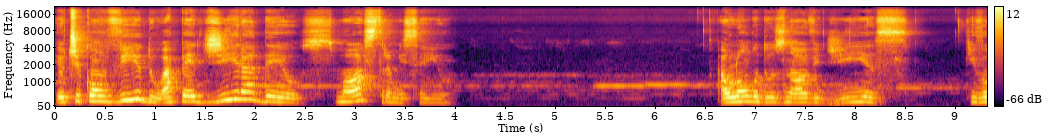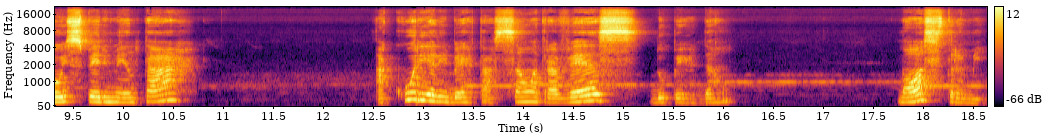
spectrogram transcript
Eu te convido a pedir a Deus: mostra-me, Senhor. Ao longo dos nove dias que vou experimentar a cura e a libertação através do perdão. Mostra-me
